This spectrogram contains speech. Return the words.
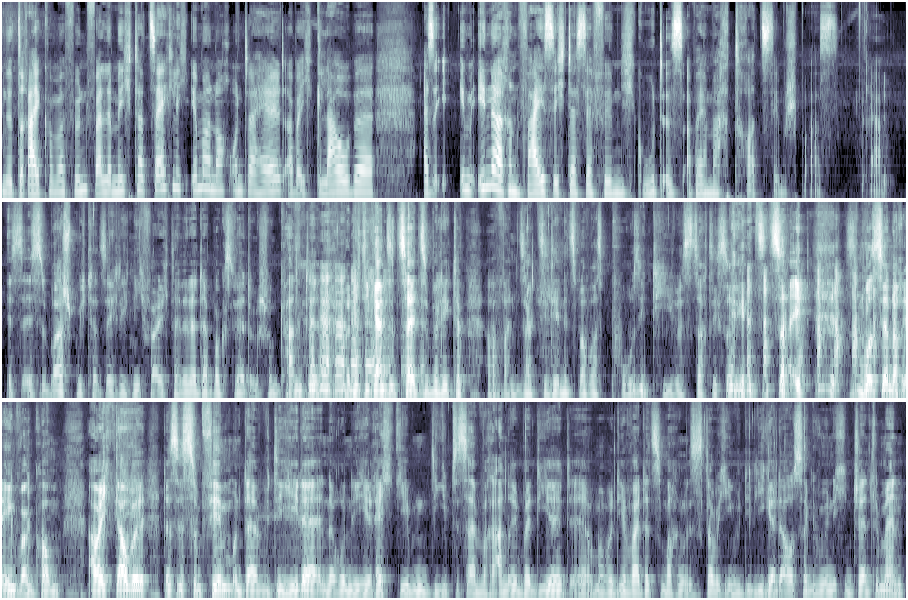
Eine 3,5, weil er mich tatsächlich immer noch unterhält, aber ich glaube, also im Inneren weiß ich, dass der Film nicht gut ist, aber er macht trotzdem Spaß. Ja. Es, es überrascht mich tatsächlich nicht, weil ich deine Letterbox-Wertung schon kannte und ich die ganze Zeit so überlegt habe, aber wann sagt sie denn jetzt mal was Positives? Dachte ich so die ganze Zeit. Das muss ja noch irgendwann kommen. Aber ich glaube, das ist zum Film und da wird dir jeder in der Runde hier recht geben. Die gibt es einfach. André, bei dir, äh, um mal bei dir weiterzumachen, ist es, glaube ich, irgendwie die Liga der außergewöhnlichen Gentlemen.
